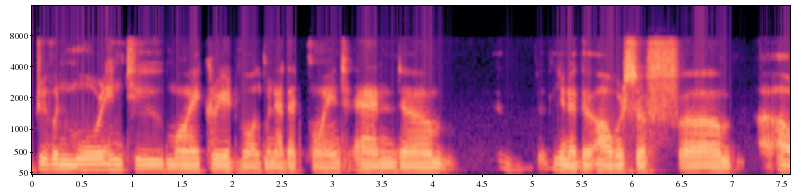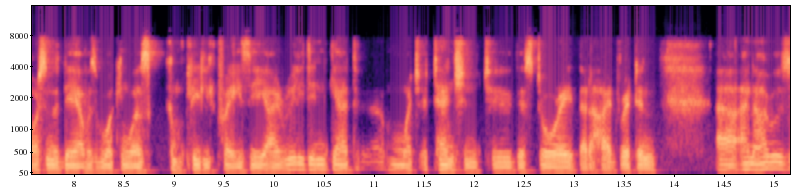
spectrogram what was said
driven more into my career development at that point, and um, you know the hours of um, hours in the day I was working was completely crazy. I really didn't get much attention to the story that I had written, uh, and I was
